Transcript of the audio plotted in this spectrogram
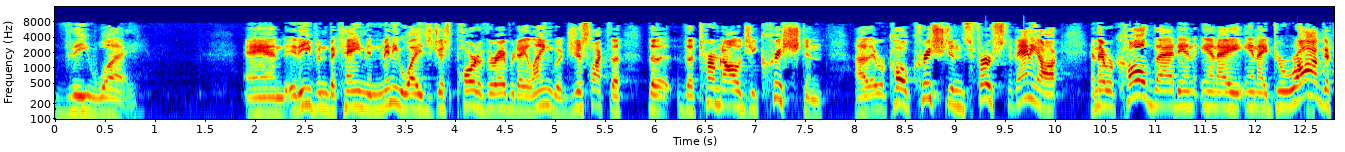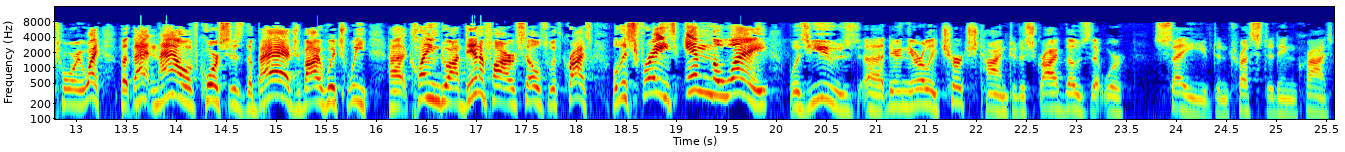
the way. And it even became in many ways just part of their everyday language, just like the, the, the terminology Christian. Uh, they were called Christians first at Antioch, and they were called that in, in a, in a derogatory way. But that now, of course, is the badge by which we uh, claim to identify ourselves with Christ. Well, this phrase, in the way, was used uh, during the early church time to describe those that were saved and trusted in Christ.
